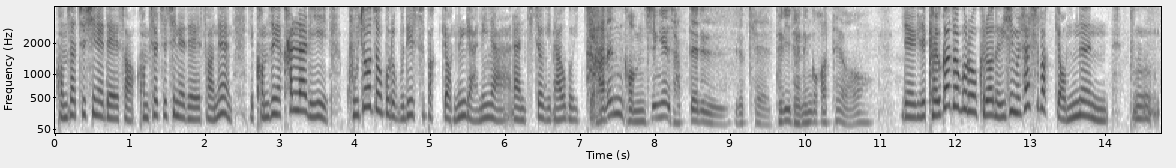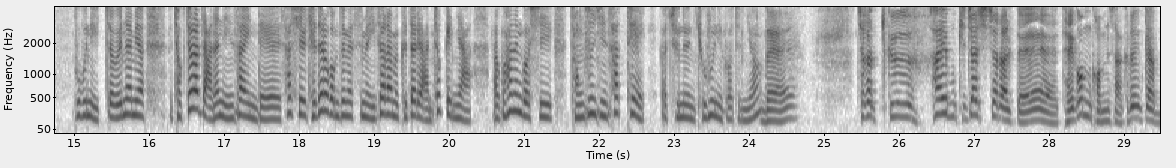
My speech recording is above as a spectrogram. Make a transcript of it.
검사 출신에 대해서 검찰 출신에 대해서는 이 검증의 칼날이 구조적으로 무딜 수밖에 없는 게 아니냐라는 지적이 나오고 있죠. 다른 검증의 잣대를 이렇게 이렇게 들이대는 것 같아요. 네, 이제 결과적으로 그런 의심을 살 수밖에 없는 부, 부분이 있죠. 왜냐하면 적절하지 않은 인사인데 사실 제대로 검증했으면 이 사람을 그 자리에 앉혔겠냐라고 하는 것이 정순신 사태가 주는 교훈이거든요. 네. 제가 그 사회부 기자 시절 할 때 대검 검사 그러니까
